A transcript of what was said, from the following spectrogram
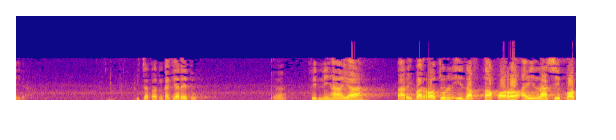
Ya. Di catatan kaki ada itu. Ya. Fin nihaya taribar rajul idzaftaqara ay lasiqa.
